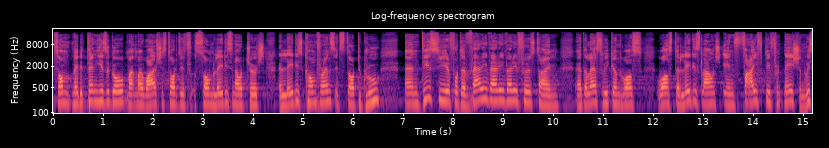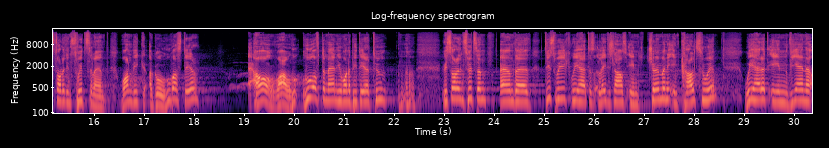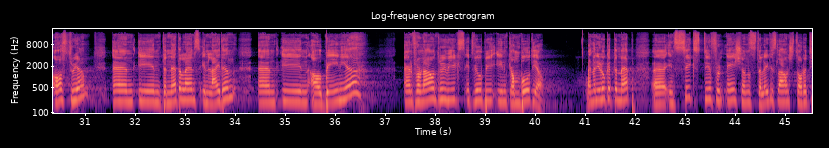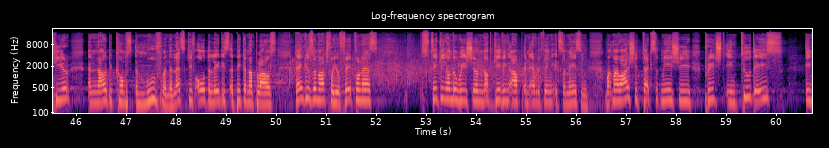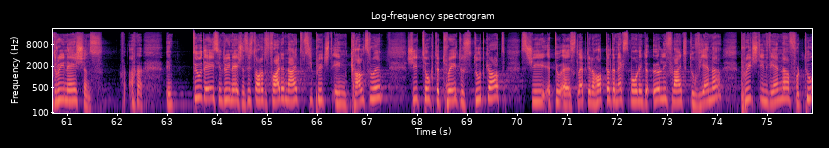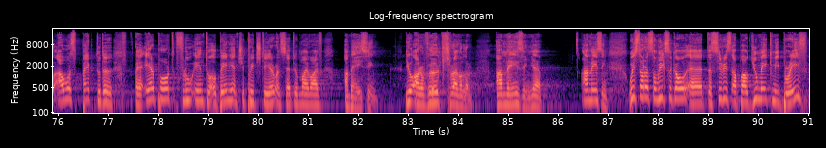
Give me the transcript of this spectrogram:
some maybe 10 years ago, my, my wife, she started some ladies in our church, a ladies' conference. It started to grow. And this year, for the very, very, very first time, uh, the last weekend was, was the ladies' lounge in five different nations. We started in Switzerland one week ago. Who was there? Oh, wow. Who, who of the men you want to be there too? we started in Switzerland, and uh, this week we had this ladies' lounge in Germany, in Karlsruhe. We had it in Vienna, Austria, and in the Netherlands, in Leiden, and in Albania. And from now on three weeks, it will be in Cambodia. And when you look at the map, uh, in six different nations, the ladies' lounge started here, and now it becomes a movement. And let's give all the ladies a big applause. Thank you so much for your faithfulness, sticking on the vision, not giving up, and everything. It's amazing. My, my wife, she texted me. She preached in two days in three nations. in two days in three nations. She started Friday night. She preached in Karlsruhe. She took the train to Stuttgart. She uh, to, uh, slept in a hotel. The next morning, the early flight to Vienna. Preached in Vienna for two hours. Back to the uh, airport. Flew into Albania and she preached there and said to my wife, "Amazing, you are a world traveler. Amazing, yeah." Amazing. We started some weeks ago uh, the series about You Make Me Brave.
